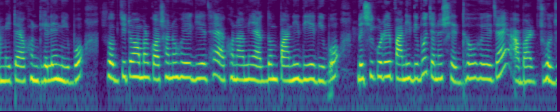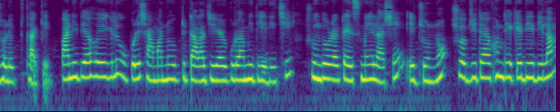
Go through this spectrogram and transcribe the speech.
আমি এটা এখন ঢেলে নিব। সবজিটাও আমার কষানো হয়ে গিয়েছে, এখন আমি একদম পানি দিয়ে দিব। বেশি করে পানি দিব যেন সেদ্ধ হয়ে যায়, আবার ঝোল ঝোল একটু থাকে। পানি দেওয়া হয়ে গেলে উপরে সামান্য একটু টালা জিরার গুঁড়ো আমি দিয়ে দিচ্ছি। সুন্দর একটা স্মেল আসে এর জন্য। সবজিটা এখন ঢেকে দিয়ে দিলাম।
